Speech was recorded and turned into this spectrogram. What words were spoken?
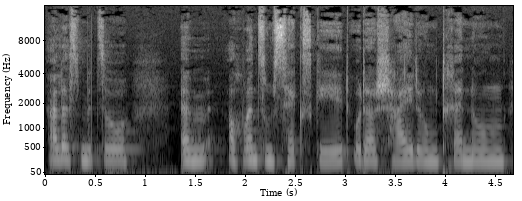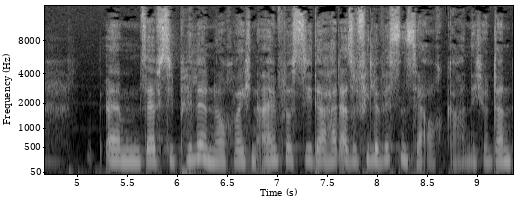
Alles mit so, ähm, auch wenn es um Sex geht oder Scheidung, Trennung, ähm, selbst die Pille noch, welchen Einfluss sie da hat. Also viele wissen es ja auch gar nicht. Und dann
